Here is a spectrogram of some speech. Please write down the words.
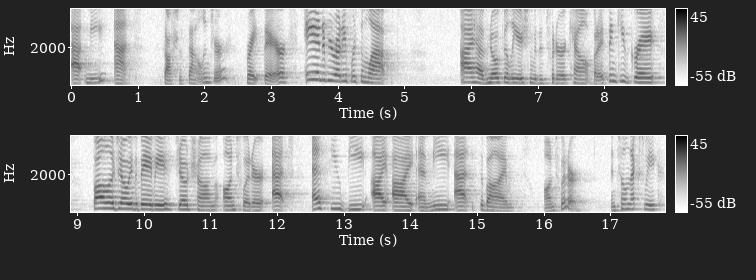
at me at Sasha Salinger right there. And if you're ready for some laps, I have no affiliation with his Twitter account, but I think he's great. Follow Joey the Baby, Joe Cheong, on Twitter at S U B I I M E at Sublime on Twitter. Until next week.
